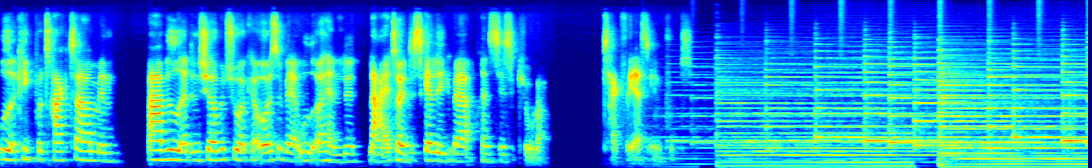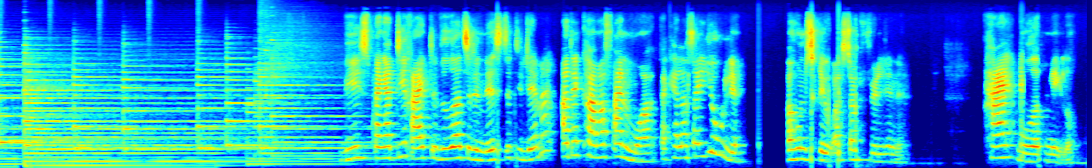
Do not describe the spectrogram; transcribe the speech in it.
ud og kigge på traktorer, men bare ved, at en shoppetur kan også være ud og handle legetøj. Det skal ikke være prinsessekjoler. Tak for jeres input. Vi springer direkte videre til det næste dilemma, og det kommer fra en mor, der kalder sig Julie. Og hun skriver som følgende. Hej moderpanelet.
